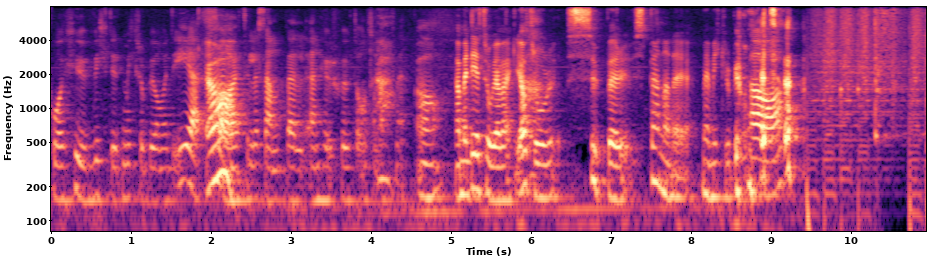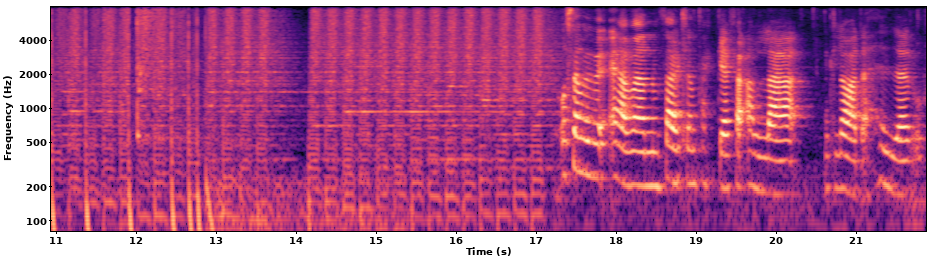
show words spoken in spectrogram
på hur viktigt mikrobiomet är Ja. för till exempel en hudsjukdom som akne. Ja, ja men det tror jag verkligen. Jag tror superspännande med mikrobiomet. Ja. Och sen vill vi även verkligen tacka för alla glada hejarop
